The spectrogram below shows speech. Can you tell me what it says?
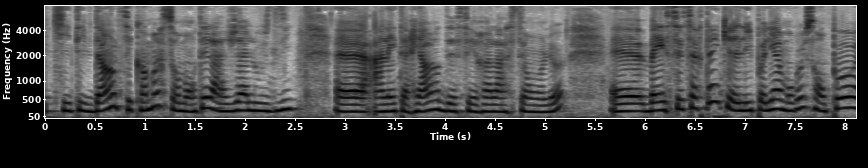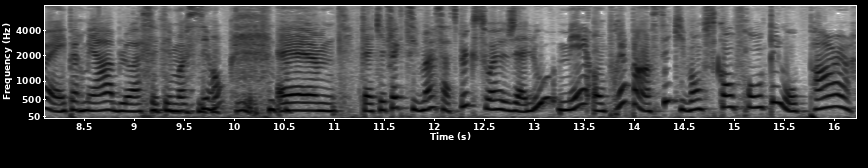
qui est évidente, c'est comment surmonter la jalousie à l'intérieur de ces relations là. ben c'est certain que les polyamoureux sont pas imperméables à cette émotion. fait qu'effectivement ça se peut qu'ils soient jaloux, mais on pourrait penser qu'ils vont se confronter aux peurs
